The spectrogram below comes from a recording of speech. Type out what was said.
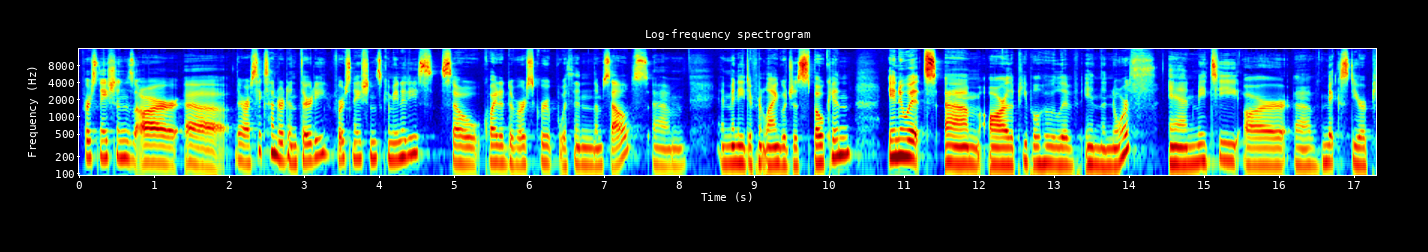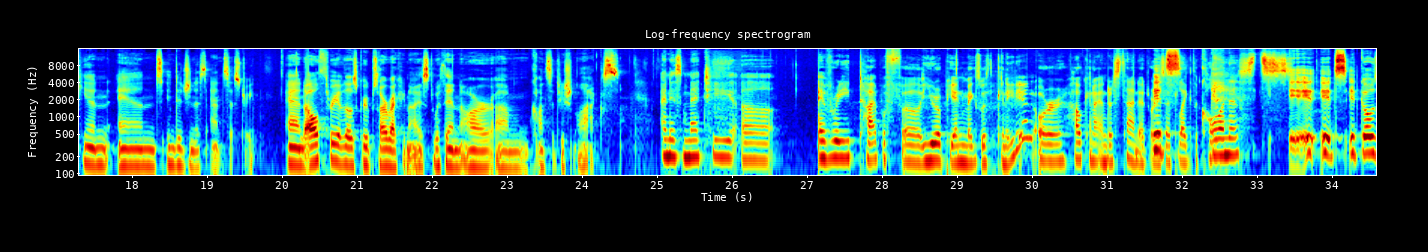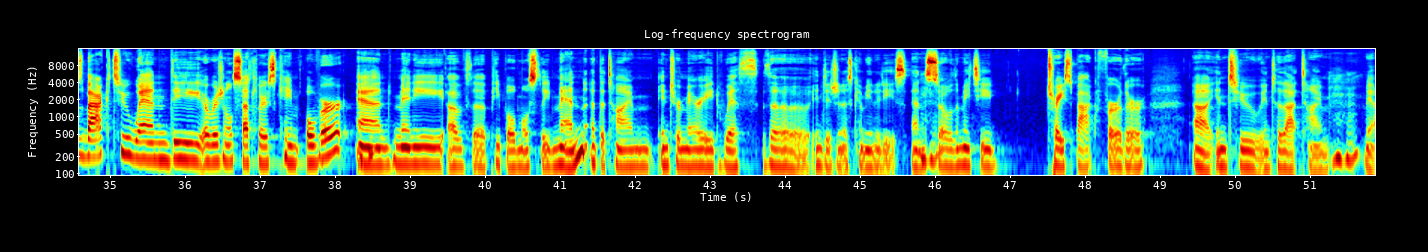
First Nations are, uh, there are 630 First Nations communities, so quite a diverse group within themselves, um, and many different languages spoken. Inuits um, are the people who live in the north, and Metis are of mixed European and Indigenous ancestry. And all three of those groups are recognized within our um, constitutional acts. And is Metis uh, every type of uh, European mixed with Canadian, or how can I understand it? Or it's, is it like the colonists? It, it's it goes back to when the original settlers came over, mm-hmm. and many of the people, mostly men at the time, intermarried with the indigenous communities, and mm-hmm. so the Métis trace back further uh, into into that time. Mm-hmm. Yeah,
